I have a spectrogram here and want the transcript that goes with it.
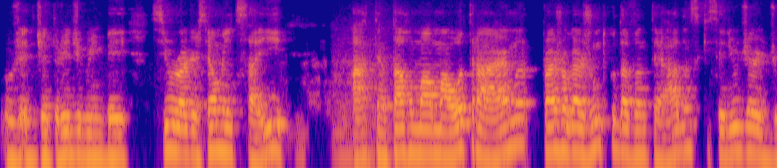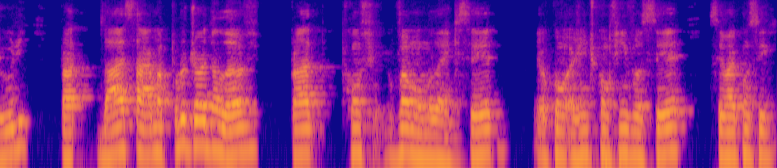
o diretoria de Green Bay, se o Rodgers realmente sair, a tentar arrumar uma outra arma para jogar junto com o Davante Adams, que seria o Jerry Judy, para dar essa arma para o Jordan Love, para vamos moleque, você, eu, a gente confia em você, você vai conseguir,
